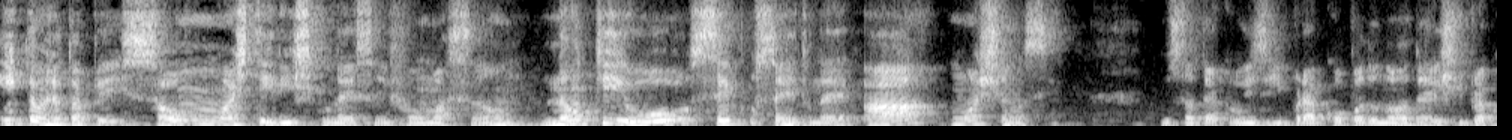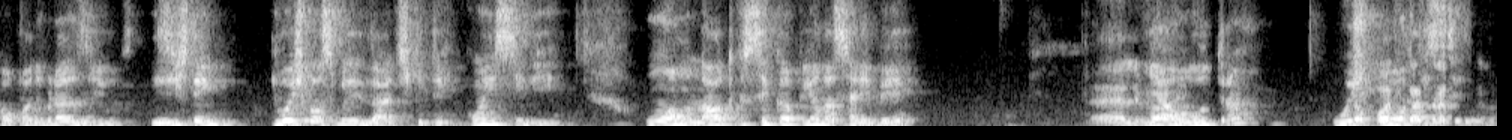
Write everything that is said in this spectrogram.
Então, JP, só um asterisco nessa informação, não tirou 100%, né? Há uma chance do Santa Cruz ir para a Copa do Nordeste e para a Copa do Brasil. Existem duas possibilidades que tem que coincidir. Uma, o Náutico ser campeão da Série B. É, e vai. a outra, o então esporte. Ser,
